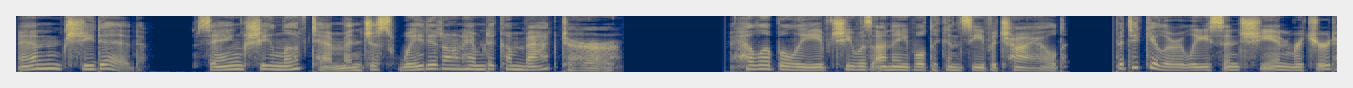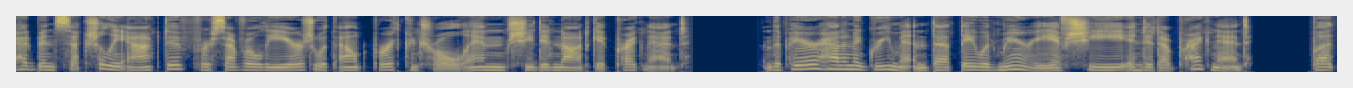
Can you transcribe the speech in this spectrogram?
And she did, saying she loved him and just waited on him to come back to her. Hella believed she was unable to conceive a child, particularly since she and Richard had been sexually active for several years without birth control and she did not get pregnant. The pair had an agreement that they would marry if she ended up pregnant, but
